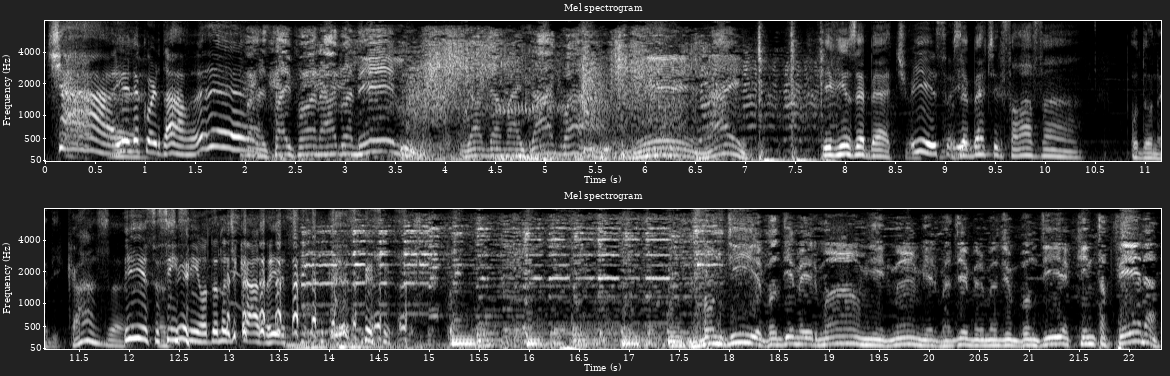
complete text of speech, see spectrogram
Tchá! E ele acordava. Vai, sai fora água nele. Joga mais água. Ei, vai. E vinha o Zebétio. Isso, O e- Zebétio ele falava. Ô dona de casa? Isso, sim, Assim? sim, o dona de casa, isso. Bom dia, bom dia, meu irmão, minha irmã, minha irmã, meu irmãozinho. Bom dia, quinta-feira.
